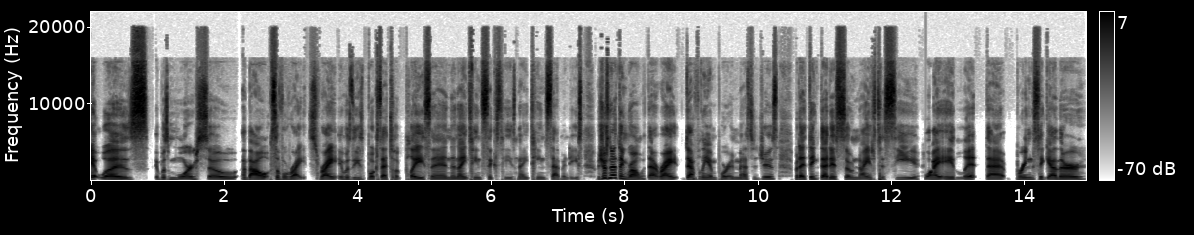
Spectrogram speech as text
it was it was more so about civil rights, right? It was these books that took place in the 1960s, 1970s, which there's nothing wrong with that, right? Definitely important messages, but I think that is so nice to see YA lit that brings together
